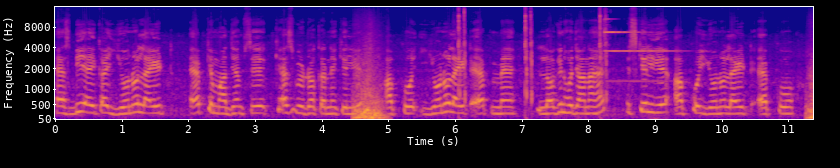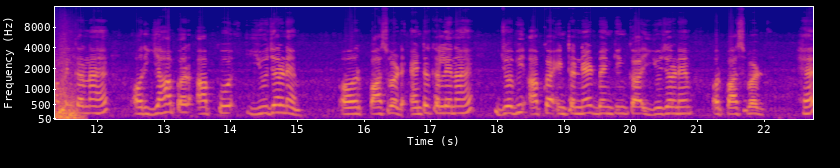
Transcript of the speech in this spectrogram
SBI का योनो लाइट ऐप के माध्यम से कैश विड्रॉ करने के लिए आपको योनो लाइट ऐप में लॉगिन हो जाना है। इसके लिए आपको योनो लाइट ऐप को ओपन करना है और यहाँ पर आपको यूज़र नेम और पासवर्ड एंटर कर लेना है। जो भी आपका इंटरनेट बैंकिंग का यूज़र नेम और पासवर्ड है,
